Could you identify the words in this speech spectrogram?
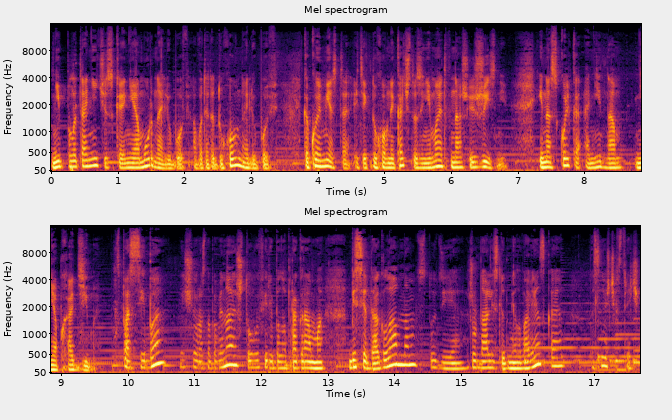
не платоническая, не амурная любовь, а вот эта духовная любовь, какое место эти духовные качества занимают в нашей жизни и насколько они нам необходимы. Спасибо. Еще раз напоминаю, что в эфире была программа «Беседа о главном» в студии журналист Людмила Вавенская. До следующих встреч.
